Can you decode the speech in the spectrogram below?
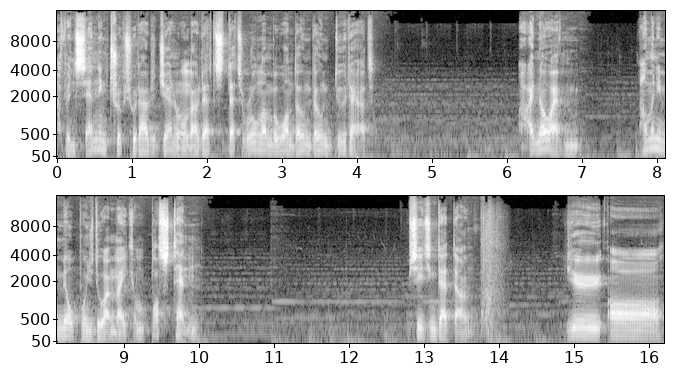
I've been sending troops without a general. Now that's that's rule number one. Don't don't do that. I know I've. How many mill points do I make? I'm plus 10. Sieging that down. You are.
